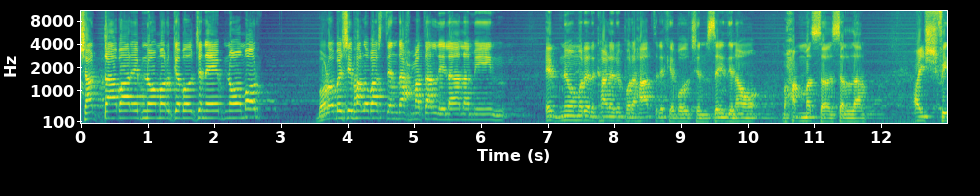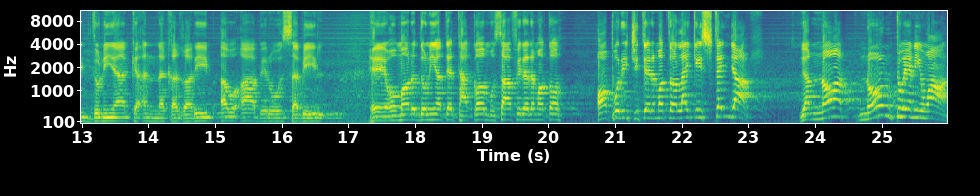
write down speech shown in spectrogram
ষাটটা আবার এবনে ওমরকে বলছেন এবনে ওমর, বড় বেশি ভালোবাসতেন রাহমাতাল লিল আলামিন। এবনে ওমরের ঘাড়ের উপর হাত রেখে বলছেন সেই দিনও মোহাম্মদ সাল্লাম আইশ ফিদ দুনিয়া কান্নাকা গরিব আও আবিরু সাবিল। হে ওমর, দুনিয়াতে থাকো, মুসাফিরের মতো, অপরিচিতের মতো like a stranger you are not known to anyone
